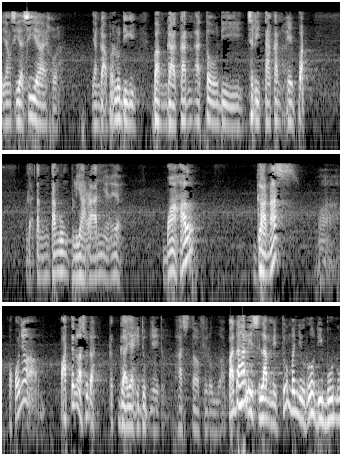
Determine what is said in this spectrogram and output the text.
yang sia-sia, yang nggak perlu dibanggakan atau diceritakan hebat, nggak tanggung tanggung peliharaannya ya, mahal, ganas, wah, pokoknya paten lah sudah ke gaya hidupnya itu. Astagfirullah. Padahal Islam itu menyuruh dibunuh.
